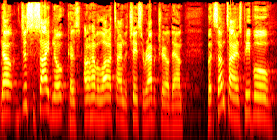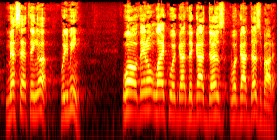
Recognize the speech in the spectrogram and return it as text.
Now, just a side note, because I don't have a lot of time to chase the rabbit trail down, but sometimes people mess that thing up. What do you mean? Well, they don't like what God, that God does, what God does about it.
